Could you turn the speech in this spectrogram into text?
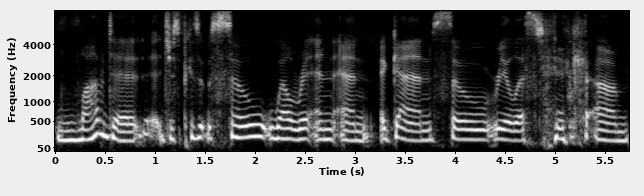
loved it just because it was so well written and again so realistic. Um,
